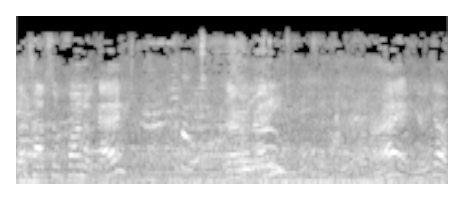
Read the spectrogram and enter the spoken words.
let's have some fun, okay? Is everyone ready? Alright, here we go.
